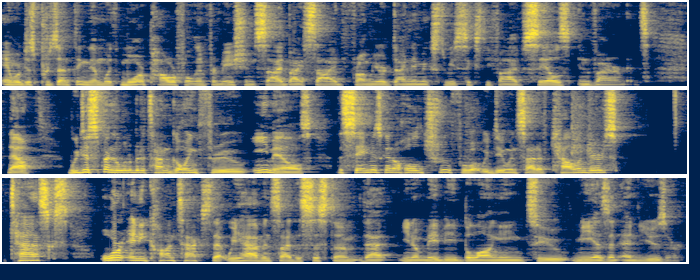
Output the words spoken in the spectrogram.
and we're just presenting them with more powerful information side by side from your Dynamics 365 sales environment. Now, we just spent a little bit of time going through emails. The same is going to hold true for what we do inside of calendars, tasks, or any contacts that we have inside the system that you know may be belonging to me as an end user.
